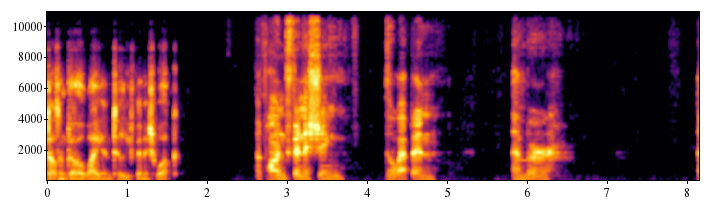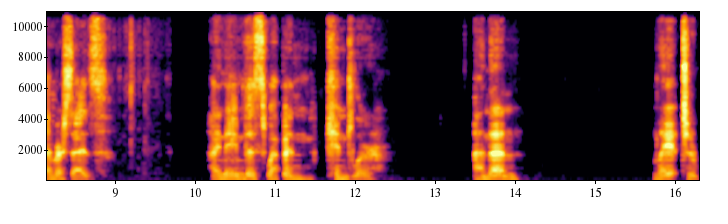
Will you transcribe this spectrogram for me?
doesn't go away until you finish work. Upon finishing the weapon, Ember Ember says, I name this weapon Kindler, and then lay it to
